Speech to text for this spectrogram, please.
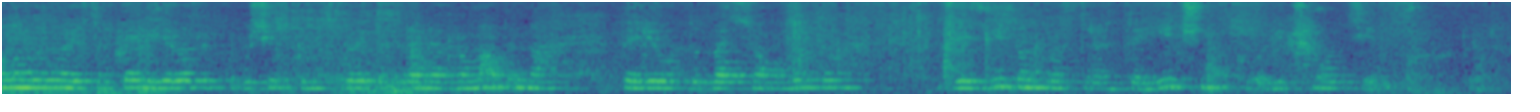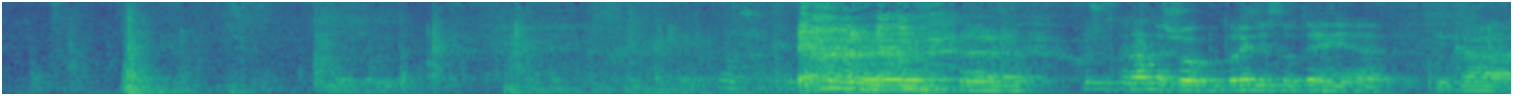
оновленої стратегії розвитку Бушівської міської територіальної громади на період до 27 року зі звітом про стратегічну екологічну оцінку. Е, Хочу сказати, що попередня стратегія, яка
